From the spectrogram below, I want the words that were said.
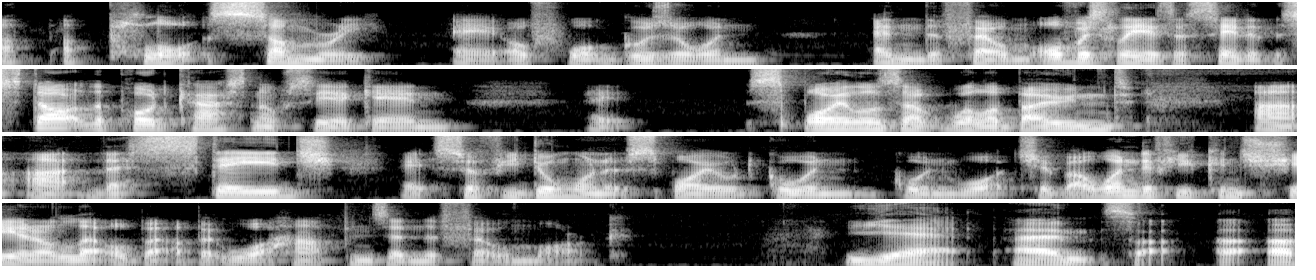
a, a plot summary uh, of what goes on in the film. Obviously, as I said at the start of the podcast, and I'll say again, uh, spoilers will abound. Uh, at this stage, so if you don't want it spoiled, go and go and watch it. But I wonder if you can share a little bit about what happens in the film, Marc. Yeah, um, so I, I,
